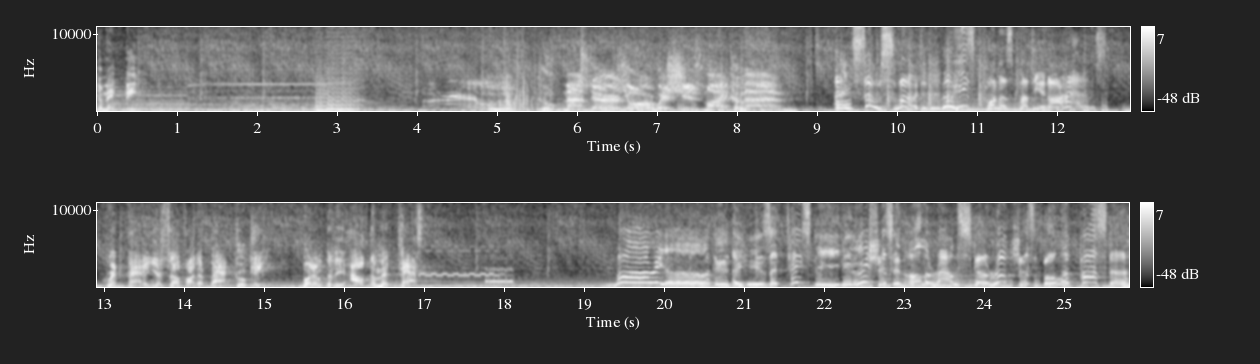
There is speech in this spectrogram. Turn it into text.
to make me. Coop Masters, your wish is my command. I'm so smart! He's Plumber's putty in our hands! Quit patting yourself on the back, Kooky. Put him to the ultimate test. Here's a tasty, delicious, and all-around scrumptious bowl of pasta!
